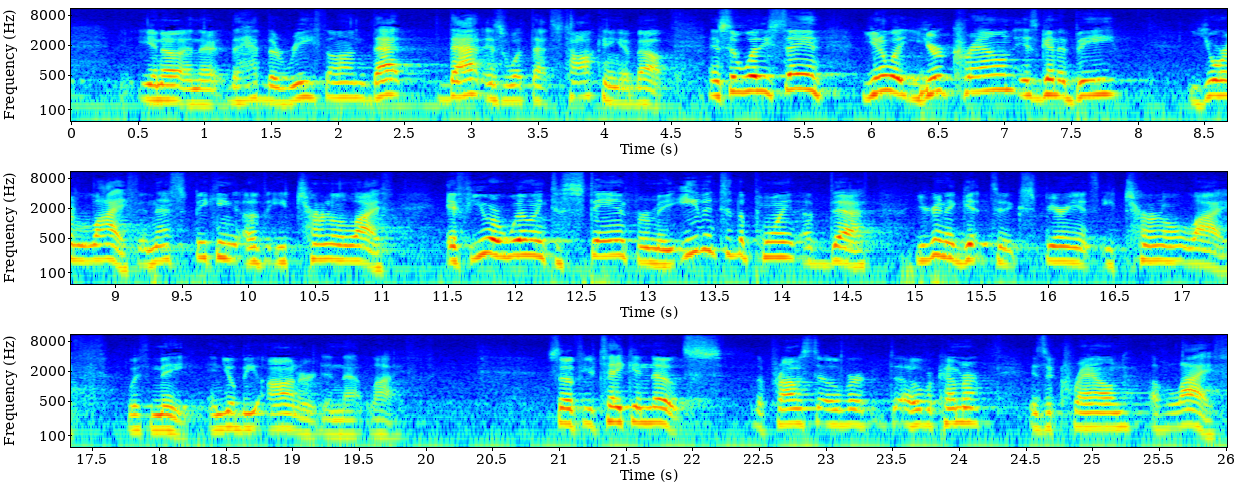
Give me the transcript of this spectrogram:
you know, and they have the wreath on, that, that is what that's talking about. And so what he's saying, you know what your crown is going to be? Your life. And that's speaking of eternal life. If you are willing to stand for me, even to the point of death, you're going to get to experience eternal life with me, and you'll be honored in that life. So if you're taking notes, the promise to, over, to overcomer, is a crown of life.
